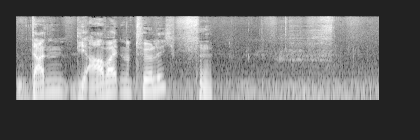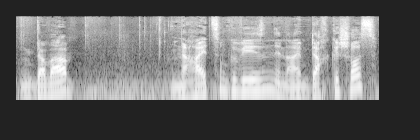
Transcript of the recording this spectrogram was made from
dann die Arbeit natürlich. da war eine Heizung gewesen in einem Dachgeschoss.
